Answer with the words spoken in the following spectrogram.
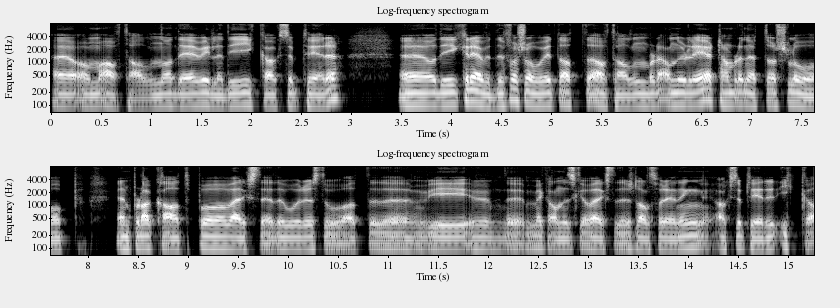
eh, om avtalen, og det ville de ikke akseptere. Eh, og de krevde for så vidt at avtalen ble annullert. Han ble nødt til å slå opp en plakat på verkstedet hvor det sto at eh, vi, eh, Mekaniske Verksteders Landsforening, aksepterer ikke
